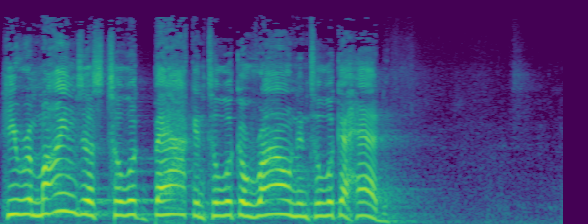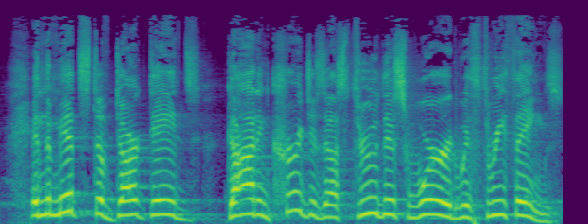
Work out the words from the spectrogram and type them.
He reminds us to look back and to look around and to look ahead. In the midst of dark days, God encourages us through this word with three things.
